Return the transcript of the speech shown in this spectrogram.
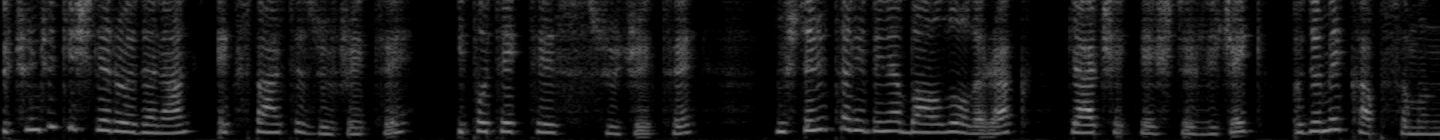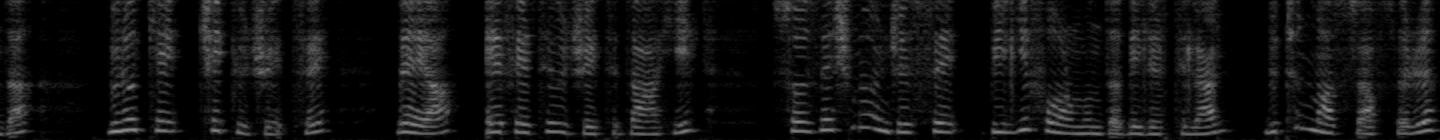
üçüncü kişilere ödenen ekspertiz ücreti, ipotek tesis ücreti, müşteri talebine bağlı olarak gerçekleştirilecek ödeme kapsamında bloke çek ücreti veya EFT ücreti dahil sözleşme öncesi bilgi formunda belirtilen bütün masrafları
